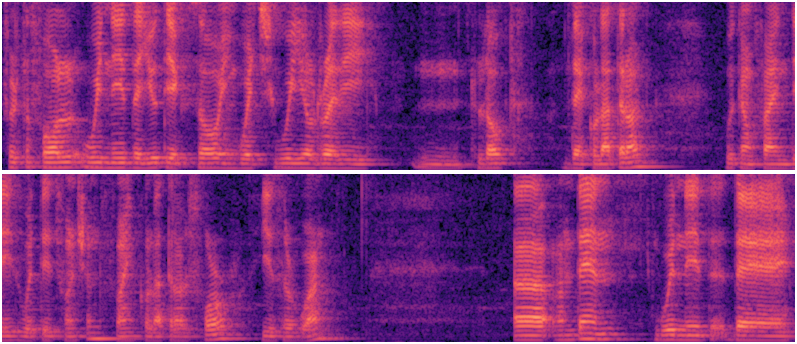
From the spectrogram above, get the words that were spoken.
First of all, we need the UTXO in which we already mm, logged the collateral. We can find this with this function, find collateral for user one. Uh, and then we need the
